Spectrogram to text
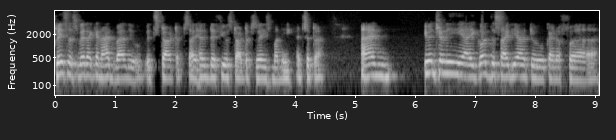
places where I can add value with startups. I helped a few startups raise money, etc. And eventually, I got this idea to kind of uh,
